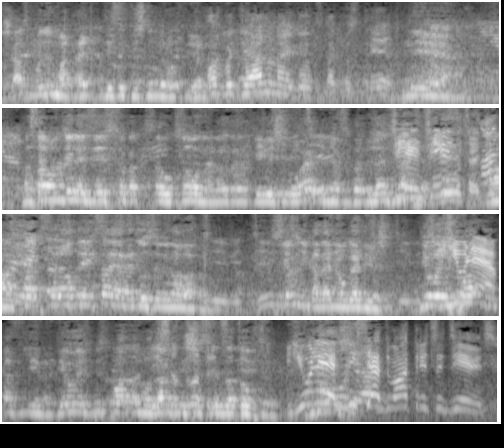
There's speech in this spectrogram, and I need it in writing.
Сейчас будем мотать 10 тысяч номеров вверх. Может быть, Диана найдется так быстрее? Не. На самом деле здесь все как с аукциона. Иногда такие вещи бывают, меня тут обижают. 9, знаете. 9. А как сказал 3 икса, я родился виноватым. Всем никогда не угодишь. Делаешь Юля. козлина. Делаешь бесплатно, мудак, ты сейчас всех затопчешь. Юлия, 52, 39.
